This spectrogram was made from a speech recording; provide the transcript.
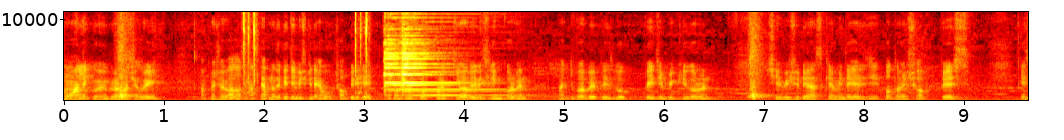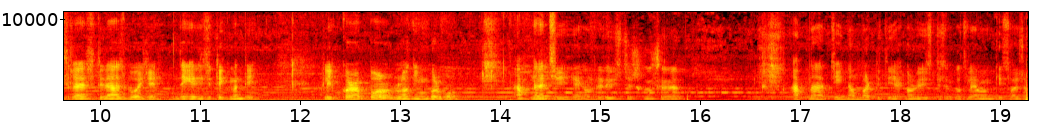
আসসালামু আলাইকুম ইব্রাহিম আশা করি আপনার সবাই ভালো আজকে আপনাদেরকে যে বিষয়টি দেখাবো, সব ভিডিওতে এখন করার আপনারা কীভাবে রিসিলিং করবেন বা কীভাবে ফেসবুক পেজে বিক্রি করবেন, সেই বিষয়টি আজকে আমি দেখে দিচ্ছি। প্রথমে সব পেজ স্লাইসটিতে আসব, এই যে দেখে দিচ্ছি টিকমানটি ক্লিক করার পর লগ ইন করব। আপনারা যে অ্যাকাউন্টে রেজিস্ট্রেশন করছিলেন আপনার যে নাম্বারটি দিয়ে অ্যাকাউন্ট রেজিস্ট্রেশন করছিলেন এমনকি ছয়শো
